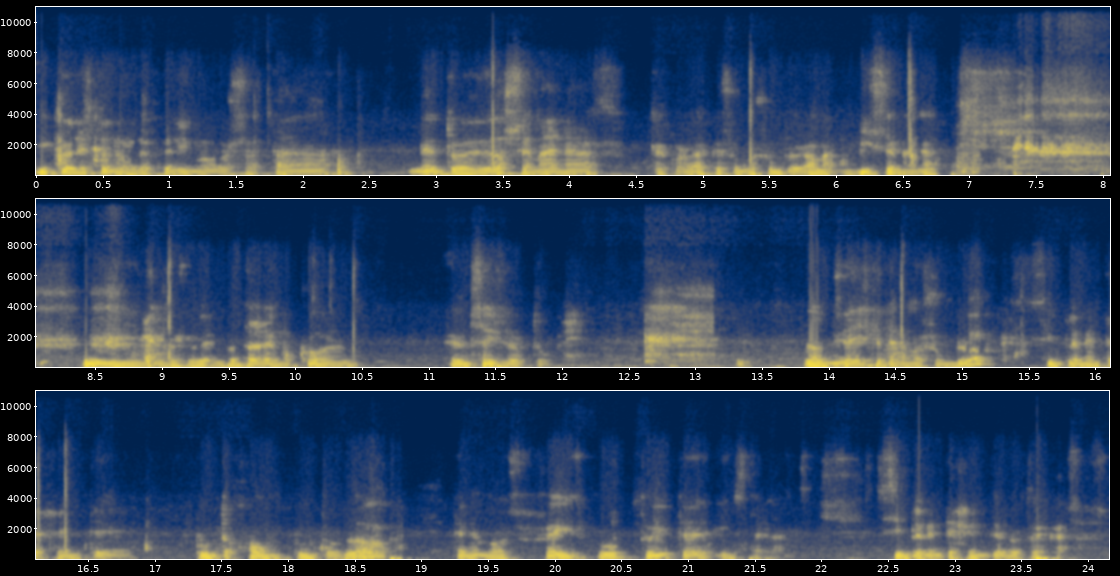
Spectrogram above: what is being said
y con esto nos despedimos hasta dentro de dos semanas. Recordad que somos un programa bisemanal. Y nos encontraremos con el 6 de octubre. No olvidéis que tenemos un blog, simplemente gente.home.blog. Tenemos Facebook, Twitter, Instagram. Simplemente gente en los tres casos.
